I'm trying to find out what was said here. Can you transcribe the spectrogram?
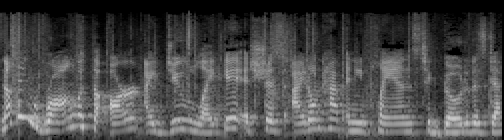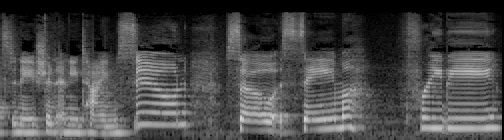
Nothing wrong with the art, I do like it. It's just I don't have any plans to go to this destination anytime soon. So same freebie.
